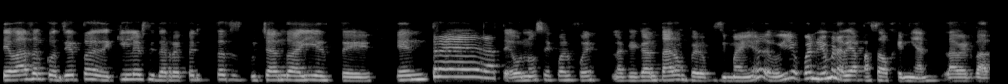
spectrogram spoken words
te vas al concierto de The Killers y de repente estás escuchando ahí este entrégate, o no sé cuál fue la que cantaron, pero pues imagínate, bueno, yo me la había pasado genial, la verdad.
